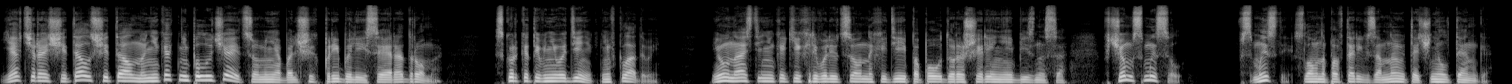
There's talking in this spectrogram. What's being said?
Я вчера считал, считал, но никак не получается у меня больших прибылей с аэродрома. Сколько ты в него денег не вкладывай. И у Насти никаких революционных идей по поводу расширения бизнеса. В чем смысл? В смысле? Словно повторив за мной, уточнил Тенга.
